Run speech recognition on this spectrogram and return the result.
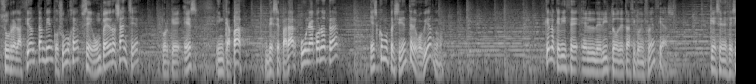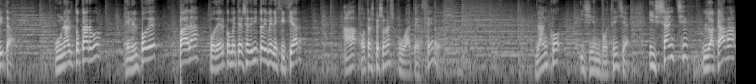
su relación también con su mujer, según Pedro Sánchez, porque es incapaz de separar una con otra, es como presidente de gobierno. ¿Qué es lo que dice el delito de tráfico de influencias? Que se necesita un alto cargo en el poder para poder cometer ese delito y beneficiar a otras personas o a terceros. Blanco y en botella. Y Sánchez lo acaba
